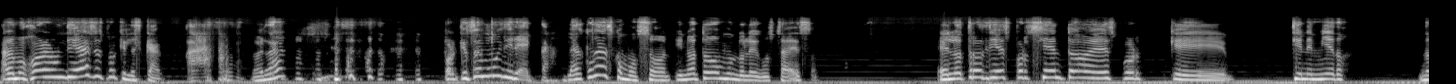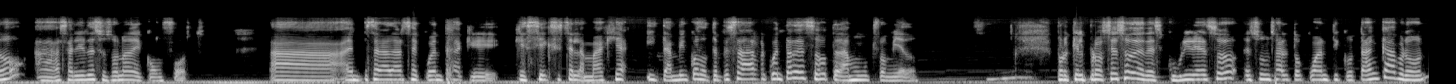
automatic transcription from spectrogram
a lo mejor un día eso es porque les cago, ¿verdad? porque soy muy directa, las cosas como son, y no a todo el mundo le gusta eso. El otro 10% es porque tiene miedo, ¿no? A salir de su zona de confort, a, a empezar a darse cuenta que, que sí existe la magia y también cuando te empiezas a dar cuenta de eso te da mucho miedo. Porque el proceso de descubrir eso es un salto cuántico tan cabrón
